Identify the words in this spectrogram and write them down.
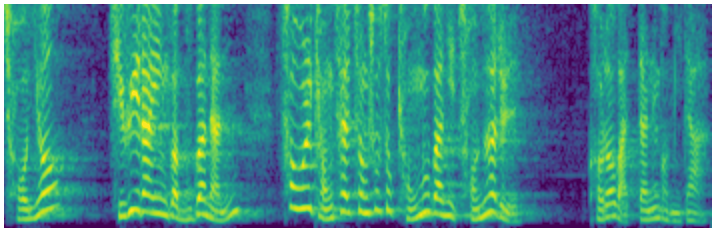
전혀 지휘 라인과 무관한 서울 경찰청 소속 경무관이 전화를 걸어왔다는 겁니다.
